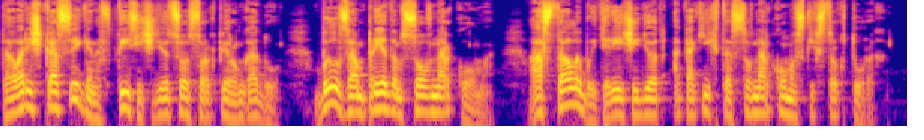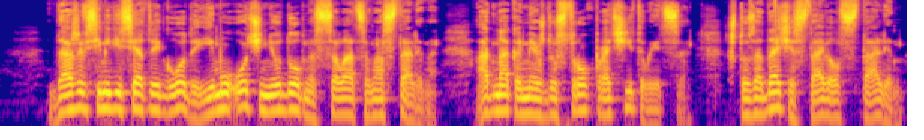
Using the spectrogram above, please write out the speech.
Товарищ Косыгин в 1941 году был зампредом Совнаркома, а стало быть, речь идет о каких-то совнаркомовских структурах. Даже в 70-е годы ему очень неудобно ссылаться на Сталина, однако между строк прочитывается, что задачи ставил Сталин.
